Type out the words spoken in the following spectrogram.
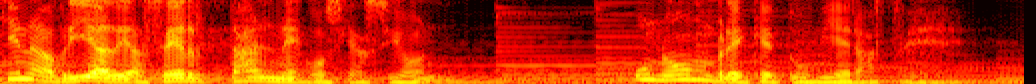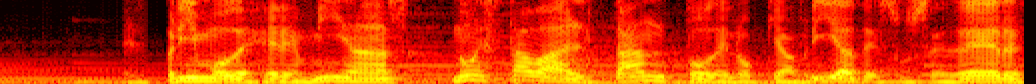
¿quién habría de hacer tal negociación? Un hombre que tuviera fe. Primo de Jeremías no estaba al tanto de lo que habría de suceder.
